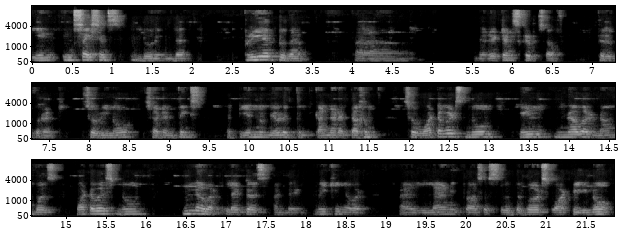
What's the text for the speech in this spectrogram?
in instructions during the prior to the uh, the written scripts of Tirukkural. So we know certain things that. So whatever is known in, in our numbers, whatever is known in our letters and making our uh, learning process with the words what we know.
